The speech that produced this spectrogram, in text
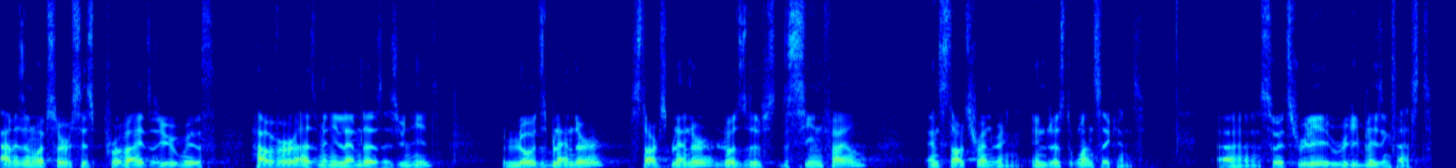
Amazon Web Services provides you with however as many lambdas as you need, loads Blender, starts Blender, loads the, the scene file, and starts rendering in just one second. Uh, so it's really, really blazing fast.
